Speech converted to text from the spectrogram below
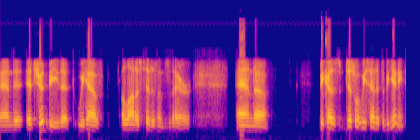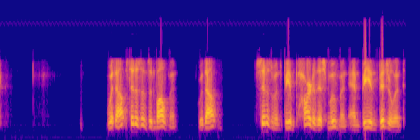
and it, it should be that we have a lot of citizens there, and uh, because just what we said at the beginning, without citizens' involvement, without citizens being part of this movement and being vigilant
